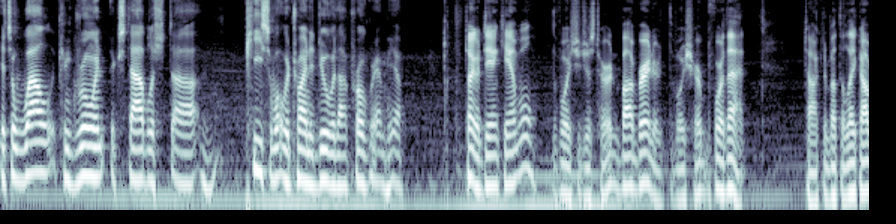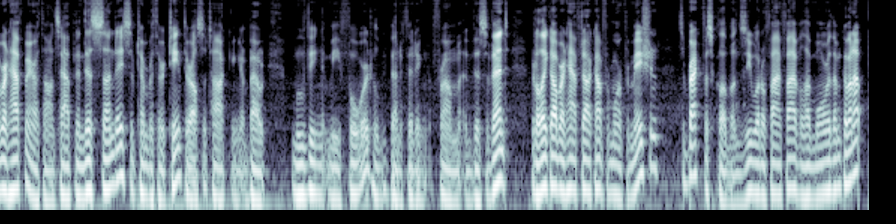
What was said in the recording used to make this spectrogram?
it's a well congruent, established uh, piece of what we're trying to do with our program here. Talking with Dan Campbell, the voice you just heard, Bob Brainerd, the voice you heard before that talking about the Lake Auburn Half Marathons happening this Sunday, September 13th. They're also talking about Moving Me Forward, who'll be benefiting from this event. Go to lakeauburnhalf.com for more information. It's a breakfast club on Z1055. We'll have more of them coming up.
